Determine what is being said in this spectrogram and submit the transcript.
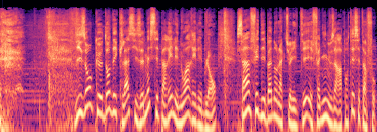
Disons que dans des classes, ils aimaient séparer les noirs et les blancs. Ça a fait débat dans l'actualité et Fanny nous a rapporté cette info.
